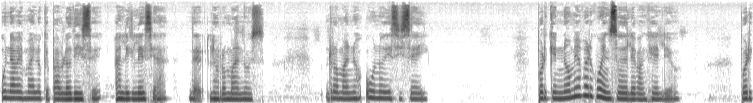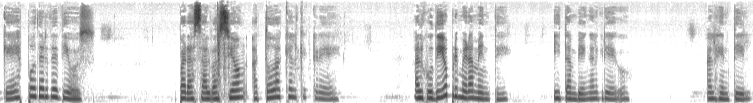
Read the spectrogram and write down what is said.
una vez más lo que Pablo dice a la iglesia de los romanos Romanos 1:16. Porque no me avergüenzo del Evangelio, porque es poder de Dios para salvación a todo aquel que cree, al judío primeramente y también al griego, al gentil,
